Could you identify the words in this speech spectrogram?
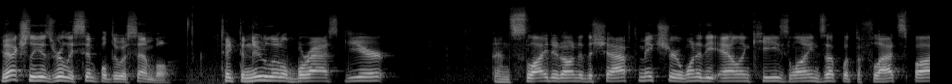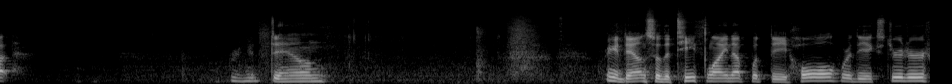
It actually is really simple to assemble. Take the new little brass gear and slide it onto the shaft. Make sure one of the Allen keys lines up with the flat spot. Bring it down. Bring it down so the teeth line up with the hole where the extruder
